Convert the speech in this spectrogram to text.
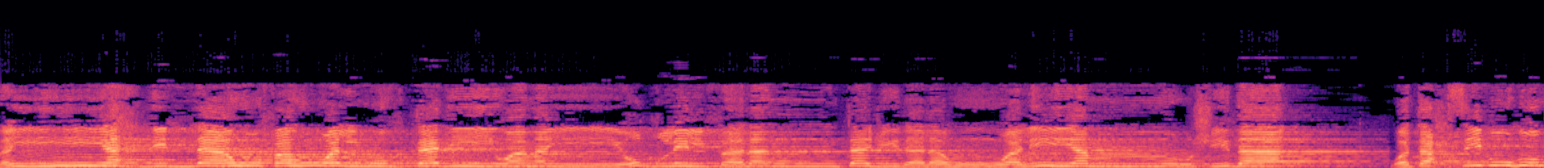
من يهد الله فهو المهتدي ومن يضلل فلن تجد له وليا مرشدا وتحسبهم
